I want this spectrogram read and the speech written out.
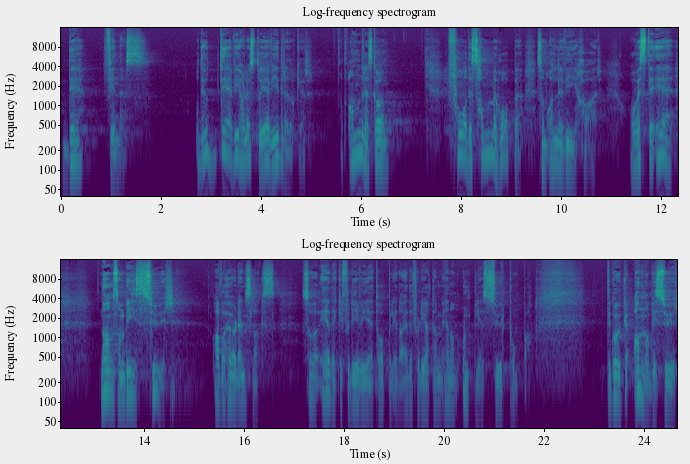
det finnes. Og det er jo det vi har lyst til å gi videre. dere. At andre skal få det samme håpet som alle vi har. Og hvis det er noen som blir sur av å høre den slags, så er det ikke fordi vi er tåpelige. Da er det fordi at de er noen ordentlige surpumper. Det går jo ikke an å bli sur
